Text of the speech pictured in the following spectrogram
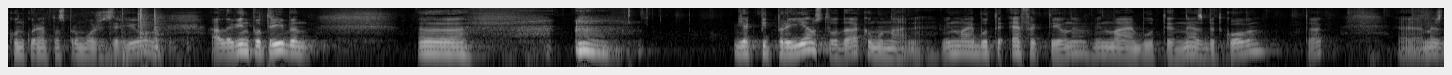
конкурентну спроможність регіону, але він потрібен як підприємство комунальне. Він має бути ефективним, він має бути незбитковим. Так? Е, Ми ж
